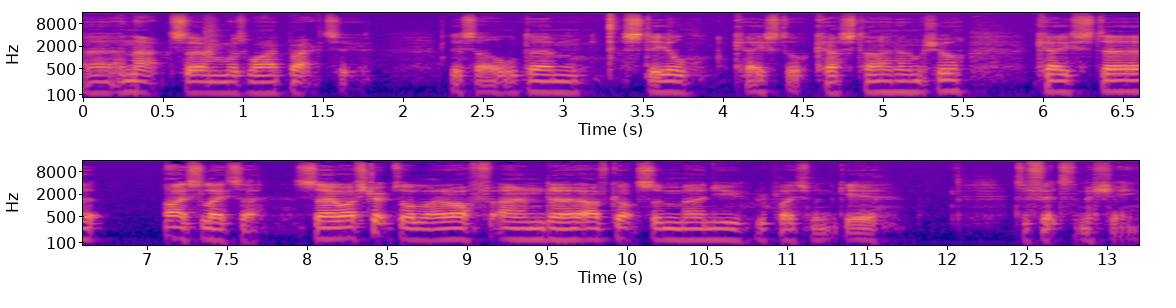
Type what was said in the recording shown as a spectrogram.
Uh, and that um, was wired back to this old um, steel cased or cast iron, I'm sure, cased uh, isolator. So I've stripped all that off and uh, I've got some uh, new replacement gear to fit to the machine.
